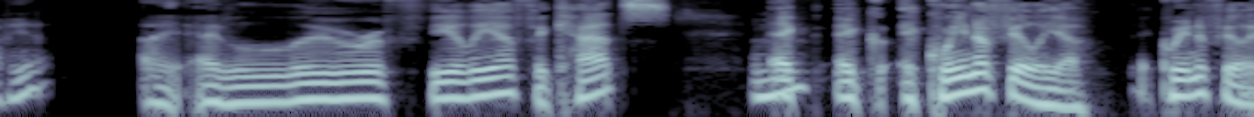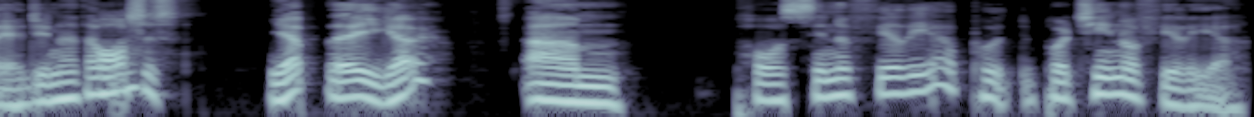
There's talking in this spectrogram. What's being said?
Have you? a- ailurophilia for cats. Mhm. Equ- equ- equinophilia. Equinophilia. Do you know that Horses. one? Yep, there you go. Um, porcinophilia, por- porcinophilia.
